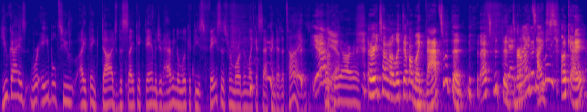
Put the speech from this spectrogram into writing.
you guys were able to, I think, dodge the psychic damage of having to look at these faces for more than like a second at a time. Yeah. like they are. Every time I looked up, I'm like, that's what the that's what the Yeah, can I go termites to look the- like. Okay.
